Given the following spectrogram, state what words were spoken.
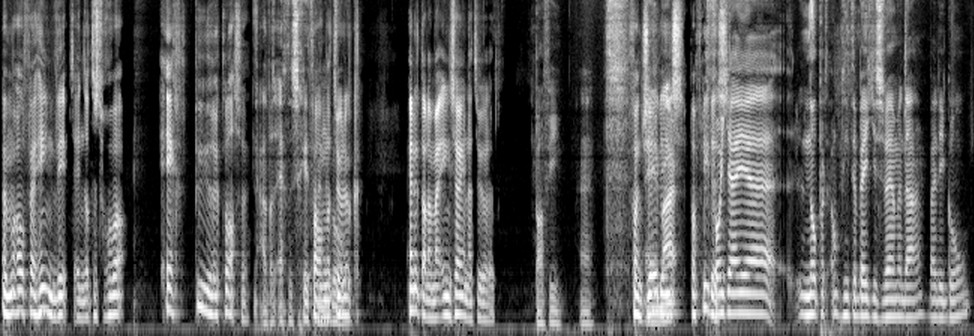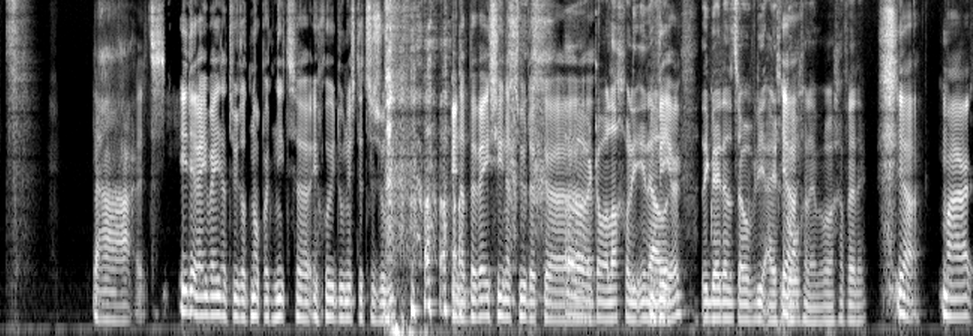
hem overheen wipt. En dat is toch wel echt pure klasse. Ja, het was echt een schitterende van natuurlijk. En het kan er maar één zijn natuurlijk. Paffy. Van James hey, Pavlidis. Vond jij uh, Noppert ook niet een beetje zwemmen daar bij die goal? Ja, het, iedereen weet natuurlijk dat Noppert niet uh, in goede doen is dit seizoen. en dat bewees hij natuurlijk uh, oh, ik kan wel lachen voor die inhoud. Weer. Ik weet dat het zo over die eigen ja. goal gaan hebben, maar ga verder. Ja, maar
